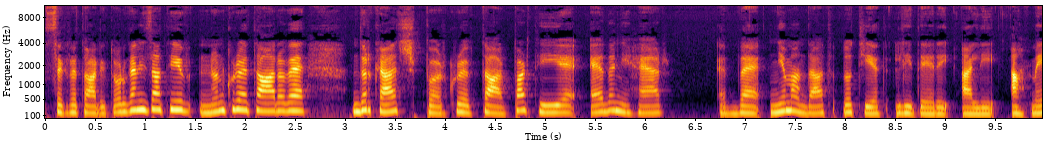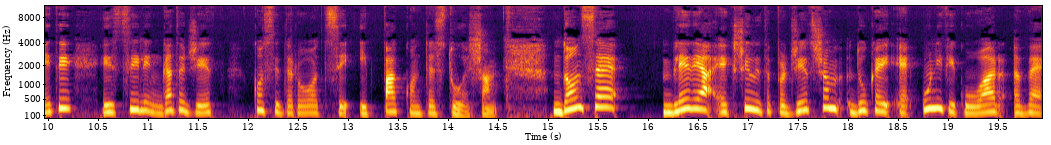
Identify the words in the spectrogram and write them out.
sekretarit organizativ, nënkryetarëve, ndërkaq për kryetar partie edhe një herë, dhe një mandat do të jetë lideri Ali Ahmeti, i cili nga të gjithë konsiderohet si i pakontestueshëm. Ndonëse mbledhja e Këshillit të Përgjithshëm dukej e unifikuar dhe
